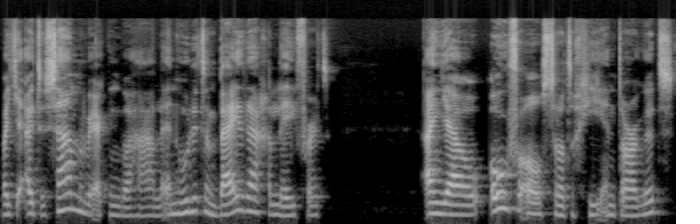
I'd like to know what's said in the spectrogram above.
wat je uit de samenwerking wil halen en hoe dit een bijdrage levert aan jouw overal strategie en targets.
